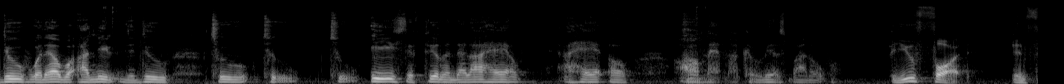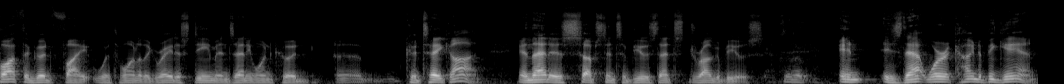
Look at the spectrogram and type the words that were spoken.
do whatever I needed to do to to to ease the feeling that I have I had of, oh man, my career's about over. You fought and fought the good fight with one of the greatest demons anyone could uh, could take on, and that is substance abuse. That's drug abuse. Absolutely. And is that where it kind of began?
